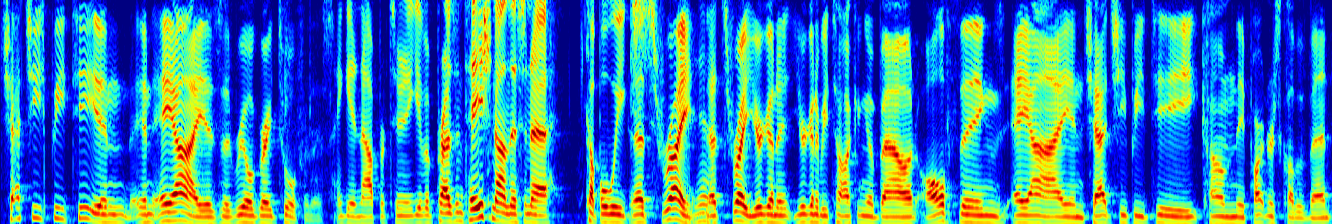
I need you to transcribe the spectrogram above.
ChatGPT and, and AI is a real great tool for this. I get an opportunity to give a presentation on this in a couple weeks. That's right. Yeah. That's right. You're gonna you're gonna be talking about all things AI and Chat GPT come the Partners Club event,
